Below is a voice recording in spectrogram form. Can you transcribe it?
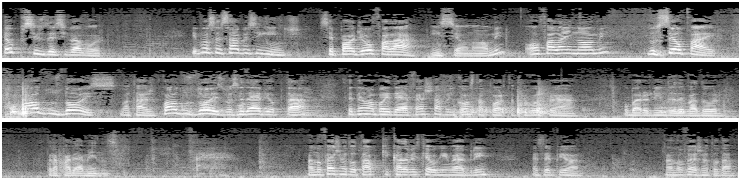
eu preciso desse favor. E você sabe o seguinte: você pode ou falar em seu nome, ou falar em nome do seu pai. Qual dos dois, boa tarde, qual dos dois você deve optar? Você tem uma boa ideia, fecha, encosta a porta, por favor, para o barulhinho do elevador atrapalhar menos. Mas não fecha total, porque cada vez que alguém vai abrir, vai ser pior. Não, não fecha total.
